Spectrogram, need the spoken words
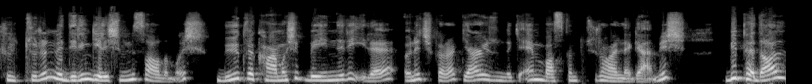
kültürün ve dilin gelişimini sağlamış, büyük ve karmaşık beyinleri ile öne çıkarak yeryüzündeki en baskın tür haline gelmiş, bir pedal,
